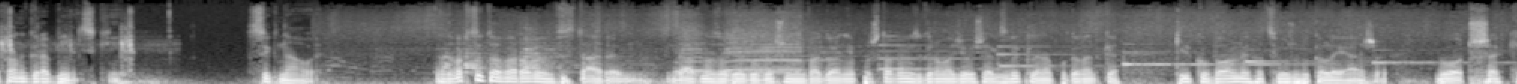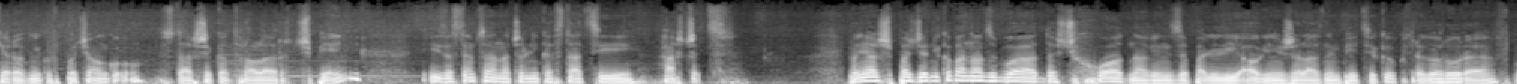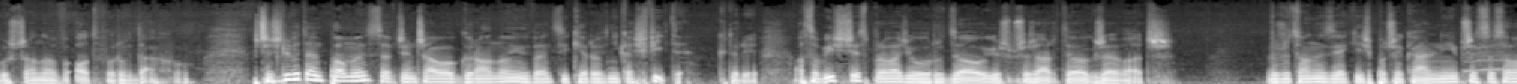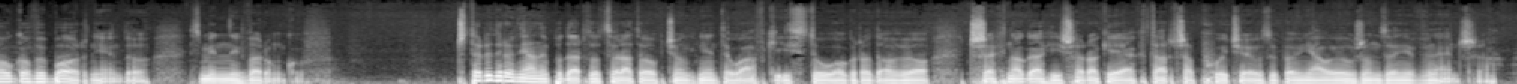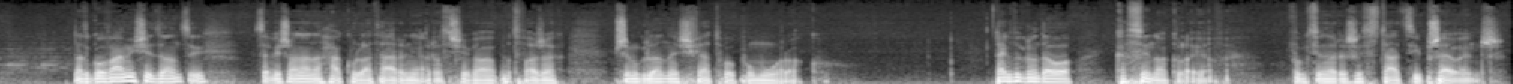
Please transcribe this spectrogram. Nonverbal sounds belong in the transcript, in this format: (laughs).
Stefan Grabiński. Sygnały. Na dworcu towarowym w Starym, dawno z obiegu wyszłym wagonie pocztowym zgromadziło się jak zwykle na pogawędkę kilku wolnych od służby kolejarzy. Było trzech kierowników pociągu, starszy kontroler Czpień i zastępca naczelnika stacji Haszczyc. Ponieważ październikowa noc była dość chłodna, więc zapalili ogień w żelaznym piecyku, którego rurę wpuszczono w otwór w dachu. Szczęśliwy ten pomysł zawdzięczało grono inwencji kierownika świty, który osobiście sprowadził rdzą już przeżarty ogrzewacz. Wyrzucony z jakiejś poczekalni przystosował go wybornie do zmiennych warunków. Cztery drewniane podarto cerato obciągnięte ławki i stół ogrodowy o trzech nogach i szerokie jak tarcza płycie uzupełniały urządzenie wnętrza. Nad głowami siedzących zawieszona na haku latarnia rozsiewała po twarzach przymglone światło półmroku. Tak wyglądało kasyno kolejowe, funkcjonariuszy stacji Przełęcz.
